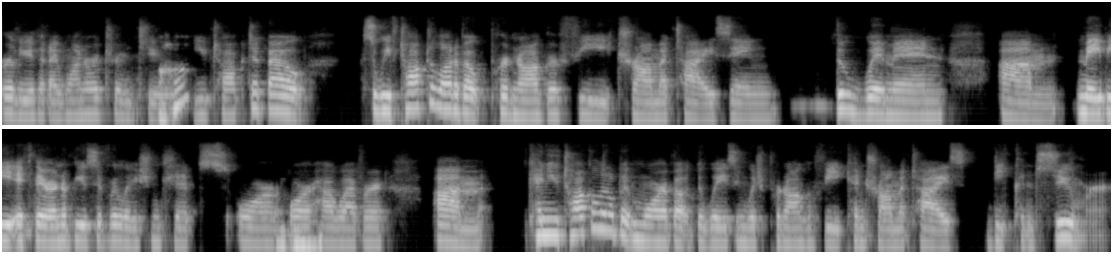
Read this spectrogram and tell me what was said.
earlier that I want to return to? Uh-huh. You talked about, so we've talked a lot about pornography traumatizing the women, um, maybe if they're in abusive relationships or or Mhm. however. Um, can you talk a little bit more about the ways in which pornography can traumatize the consumer?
